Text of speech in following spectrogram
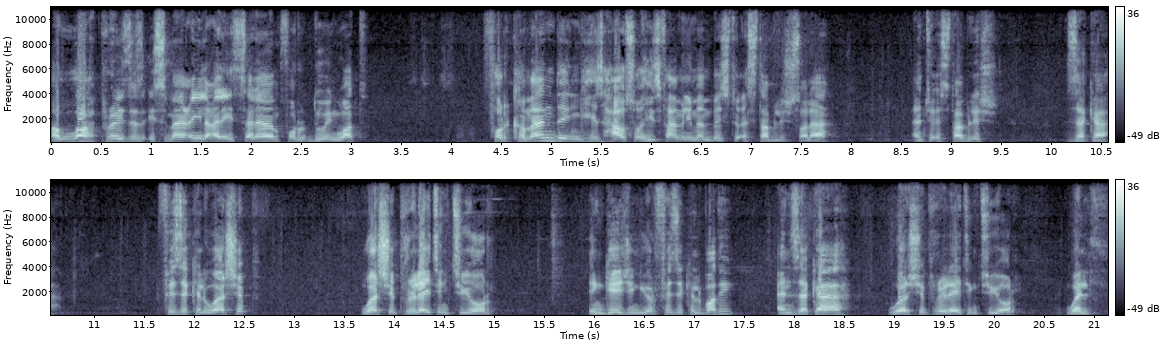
Allah praises Ismail alayhi salam for doing what? For commanding his household, his family members to establish salah and to establish zakah. Physical worship, worship relating to your engaging your physical body, and zakah, worship relating to your wealth.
